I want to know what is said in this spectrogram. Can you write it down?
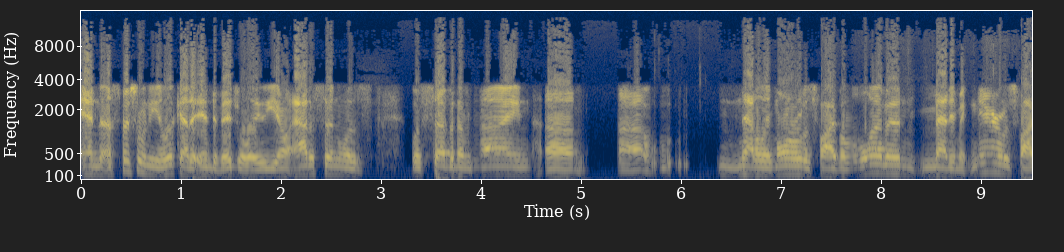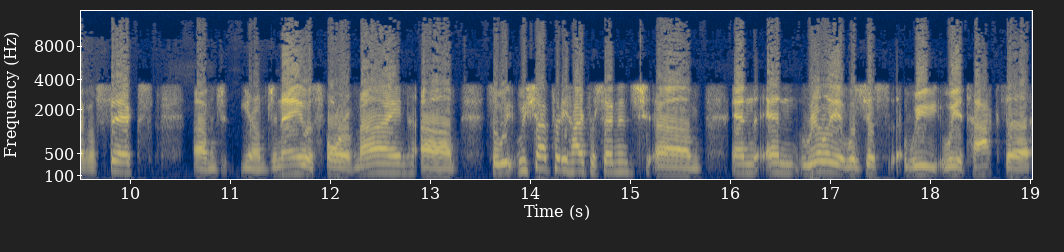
and, especially when you look at it individually, you know, Addison was was seven of nine. Um, uh, Natalie Moore was five of eleven. Maddie McNair was five of six. Um, you know, Janae was four of nine. Um, so we, we shot pretty high percentage. Um, and, and really it was just, we, we attacked the,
